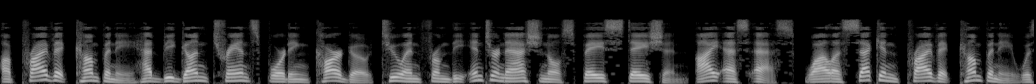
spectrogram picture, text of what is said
a private company had begun transporting cargo to and from the International Space Station ISS, while a second private company was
